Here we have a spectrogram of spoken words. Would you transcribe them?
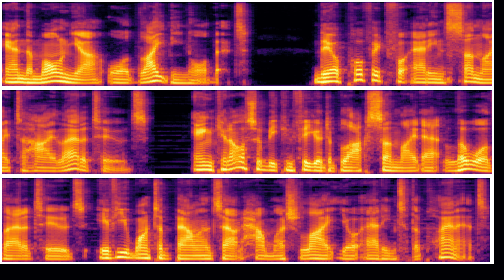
and the Molniya or Lightning orbit. They are perfect for adding sunlight to high latitudes, and can also be configured to block sunlight at lower latitudes if you want to balance out how much light you're adding to the planet.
